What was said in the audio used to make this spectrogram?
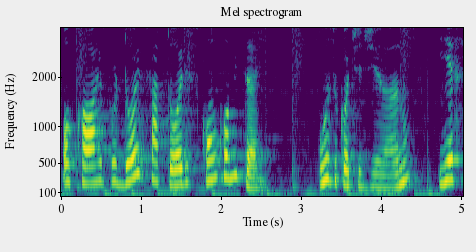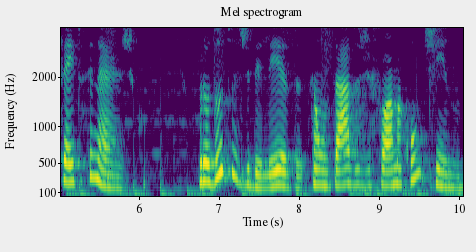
ocorre por dois fatores concomitantes: uso cotidiano e efeito sinérgico. Produtos de beleza são usados de forma contínua,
